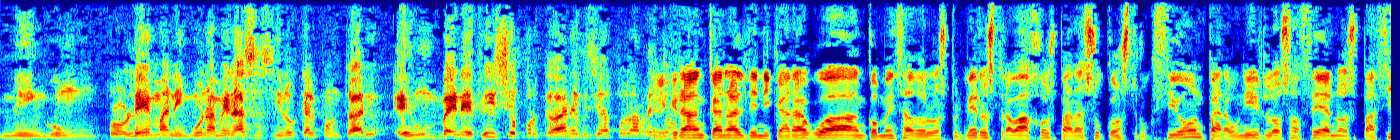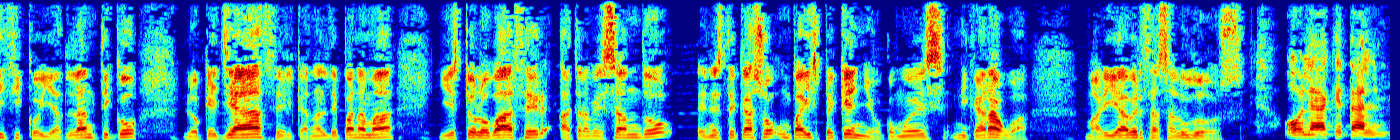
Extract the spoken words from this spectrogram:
ningún problema, ninguna amenaza, sino que al contrario es un beneficio porque va a beneficiar a toda la región. El Gran Canal de Nicaragua han comenzado los primeros trabajos para su construcción, para unir los océanos Pacífico y Atlántico, lo que ya hace el Canal de Panamá, y esto lo va a hacer atravesando, en este caso, un país pequeño, como es Nicaragua. María Berza, saludos. Hola, ¿qué tal?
